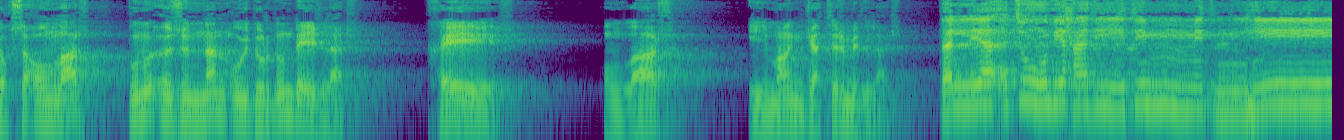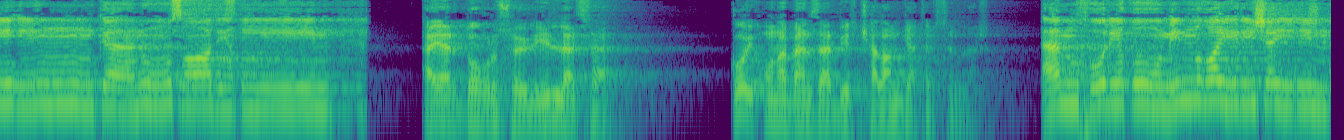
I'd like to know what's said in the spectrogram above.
Yoxsa onlar bunu özündən uydurdun deyirlər. Xeyr, onlar iman gətirmirlər. Fəl yətu bi hadisin mitlihi in كَانُوا صَادِقِينَ Əgər doğru söyləyirlərsə, qoy ona bənzər bir kəlam gətirsinlər. أَمْ خُلِقُوا مِنْ غَيْرِ شَيْءٍ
